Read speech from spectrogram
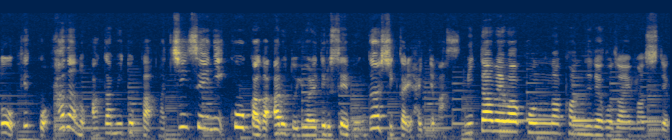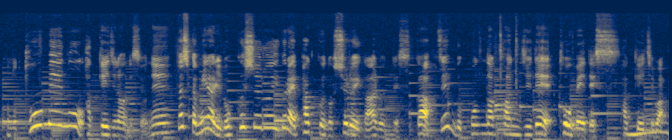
ど、結構肌の赤みとか、まあ、鎮静に効果があると言われている成分がしっかり入ってます。見た目はこんな感じでございまして、この透明のパッケージなんですよね。確かミラリ6種類ぐらいパックの種類があるんですが、全部こんな感じで透明です、パッケージはうん。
